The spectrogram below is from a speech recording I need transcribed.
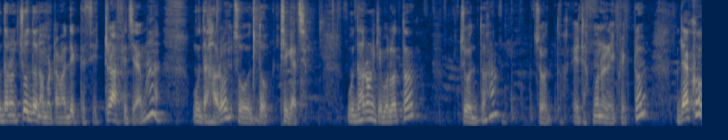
উদাহরণ চোদ্দ নম্বরটা আমরা দেখতেছি, ট্রাফিজিয়াম হ্যাঁ? উদাহরণ চোদ্দ, ঠিক আছে। উদাহরণ কি বলো তো? চোদ্দ হ্যাঁ? চোদ্দ, এটা মনে রেখো একটু। দেখো,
